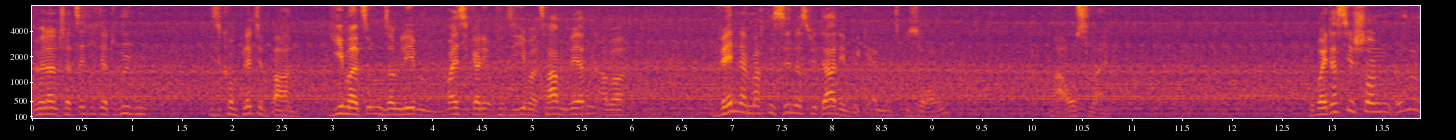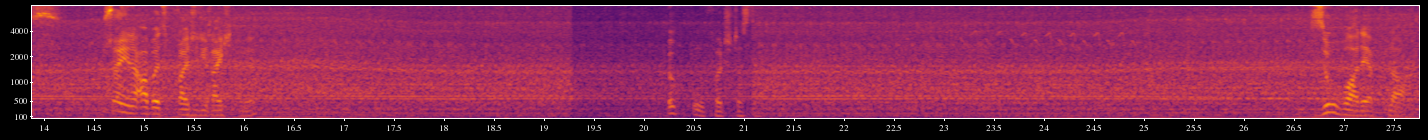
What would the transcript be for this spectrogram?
Wenn wir dann tatsächlich da drüben diese komplette Bahn jemals in unserem Leben, weiß ich gar nicht, ob wir sie jemals haben werden, aber wenn, dann macht es Sinn, dass wir da den Big M uns besorgen. Mal ausleihen. Wobei das hier schon, das ist, ist eigentlich eine Arbeitsbreite, die reicht mir. Oh, oh, falsche Taste. So war der Plan.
